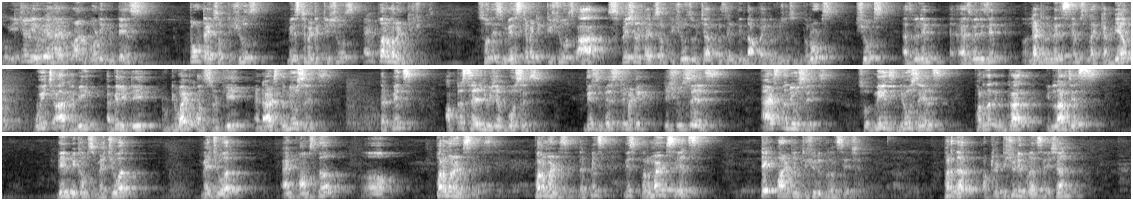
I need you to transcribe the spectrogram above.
So each and every higher plant body contains two types of tissues, meristematic tissues and permanent tissues. So these meristematic tissues are special types of tissues which are present in the apical regions of the roots, shoots as well in as well as in uh, lateral meristems like cambium which are having ability to divide constantly and adds the new cells. That means after cell division process, these meristematic tissue cells adds the new cells. So these new cells further enlarges then becomes mature, mature and forms the uh, permanent cells. Permanent cells. That means these permanent cells take part in tissue differentiation. Further, after tissue differentiation,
